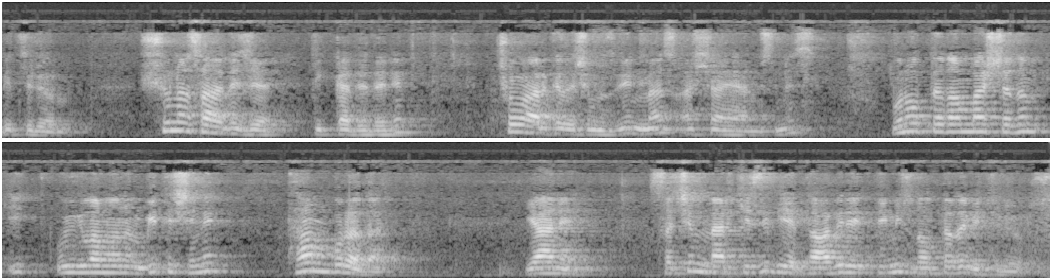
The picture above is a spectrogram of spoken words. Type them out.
bitiriyorum. Şuna sadece dikkat edelim. Çoğu arkadaşımız bilmez. Aşağı yer misiniz? Bu noktadan başladım. İlk uygulamanın bitişini tam burada. Yani saçın merkezi diye tabir ettiğimiz noktada bitiriyoruz.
